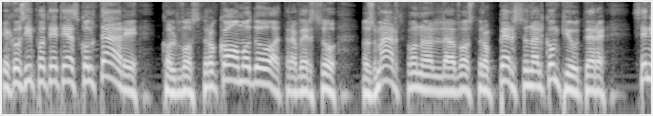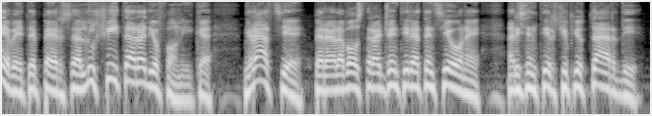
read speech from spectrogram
che così potete ascoltare col vostro comodo attraverso lo smartphone il vostro personal computer se ne avete persa l'uscita radiofonica. Grazie per la vostra gentile attenzione, a risentirci più tardi.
